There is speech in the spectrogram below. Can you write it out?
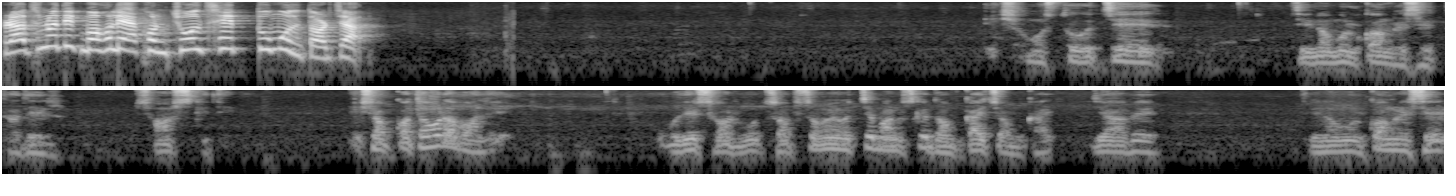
রাজনৈতিক মহলে এখন চলছে তুমুল তরজা। এই সমস্ত হচ্ছে তৃণমূল কংগ্রেসের তাদের সংস্কৃতি। এসব কথা ওরা বলে। ওদের সর্ব, সবসময় হচ্ছে মানুষকে ধমকায়, চমকায় যেভাবে তৃণমূল কংগ্রেসের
